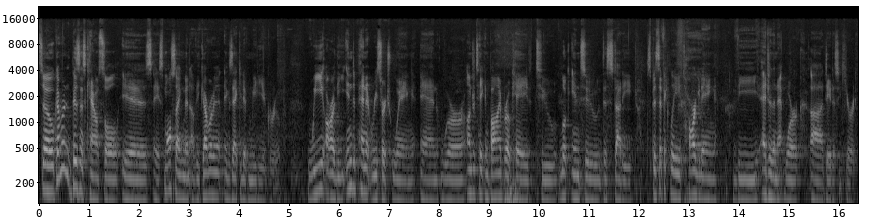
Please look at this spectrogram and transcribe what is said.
So Government Business Council is a small segment of the Government Executive Media Group. We are the independent research wing and we're undertaken by Brocade to look into this study, specifically targeting the edge of the network uh, data security.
